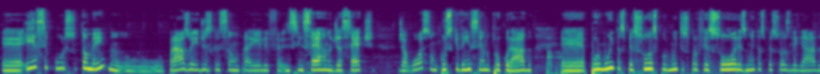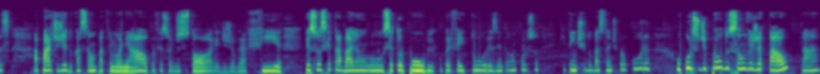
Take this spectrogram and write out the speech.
É, esse curso também, o, o, prazo aí de inscrição para ele se encerra no dia 7 de agosto, é um curso que vem sendo procurado é, por muitas pessoas, por muitos professores, muitas pessoas ligadas à parte de educação patrimonial, professor de história, de geografia, pessoas que trabalham no setor público, prefeituras, então é um curso que tem tido bastante procura. O curso de produção vegetal, tá?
